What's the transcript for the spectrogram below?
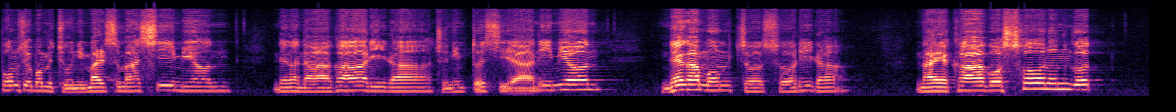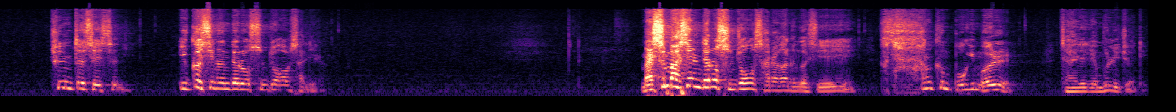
보험서에 보면 주님 말씀하시면 내가 나가리라 주님 뜻이 아니면 내가 멈춰서리라 나의 가고 서는 것 주님 뜻에 있으니 이끄시는 대로 순종하고 살리라. 말씀하시는 대로 순종하고 살아가는 것이 가장 큰 복임을 자녀에게 물려줘야 돼.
